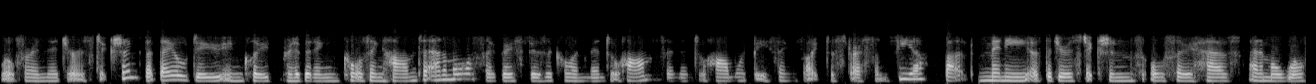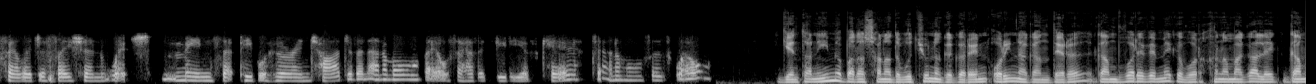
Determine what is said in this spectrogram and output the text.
welfare in their jurisdiction, but they all do include prohibiting causing harm to animals, so both physical and mental harm. So mental harm would be things like distress and fear, but many of the jurisdictions also have animal welfare legislation, which means that people who are in charge of an animal, they also have a duty of care to animals as well. Գենտանիի պատասխանատվությունը կգրեն օրինական դերը կամ որևէ մեկը որ խնամակալ է կամ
